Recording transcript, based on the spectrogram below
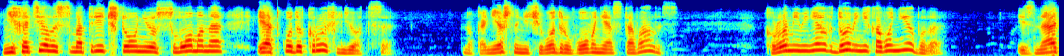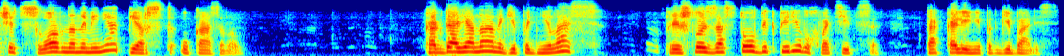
Не хотелось смотреть, что у нее сломано и откуда кровь льется. Но, конечно, ничего другого не оставалось. Кроме меня в доме никого не было и, значит, словно на меня перст указывал. Когда я на ноги поднялась, пришлось за столбик перил ухватиться, так колени подгибались.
